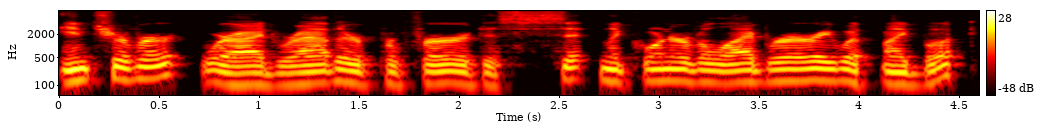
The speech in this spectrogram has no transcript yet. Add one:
introvert, where I'd rather prefer to sit in the corner of a library with my book,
